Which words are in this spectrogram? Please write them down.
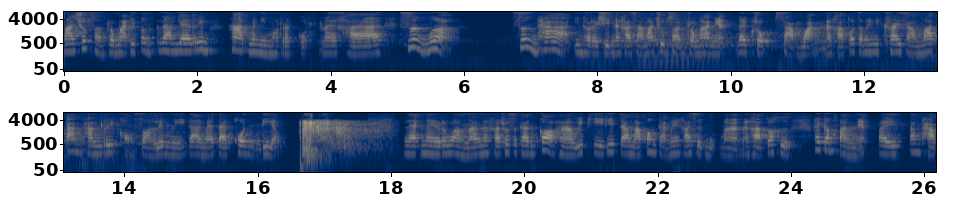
มาชุบสอนพรหมาที่ต้นกลางยายริม หาดมณีมรกตนะคะ ซึ่งเมื่อซึ่งถ้าอินทรชิตนะคะ สามารถชุบสอนพรหมาเนี่ยได้ครบ 3 วันนะคะ ก็จะไม่มีใครสามารถต้านทานฤทธิ์ของสอนเล่มนี้ได้แม้แต่คนเดียว และในระหว่างนั้นนะคะทศกัณฐ์ก็หาวิธีที่จะมาป้องกันไม่ให้ข้าศึกบุกมานะคะ ก็คือให้กำปั่นเนี่ยไปตั้งทัพ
